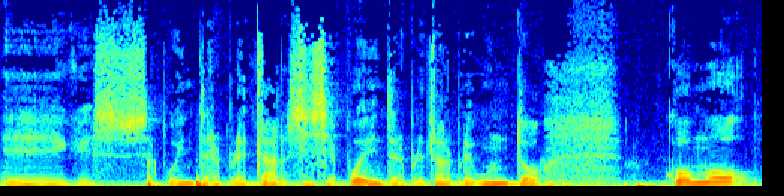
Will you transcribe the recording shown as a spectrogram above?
eh, que se puede interpretar, si se puede interpretar, pregunto, como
